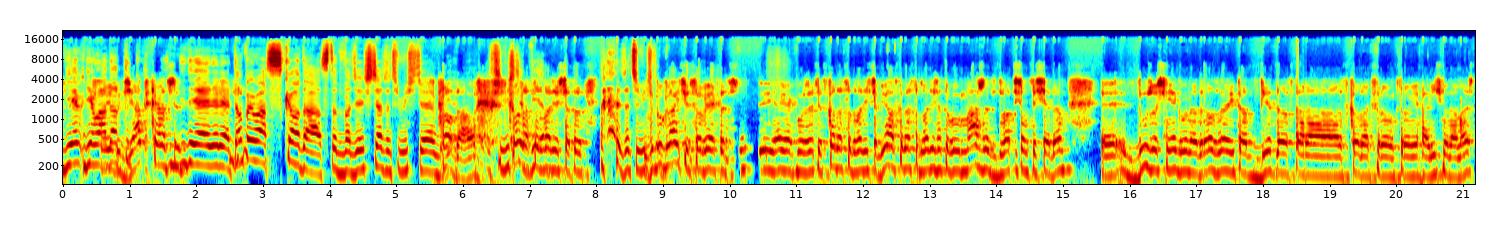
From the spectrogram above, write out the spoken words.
Nie, nie łada. dziadka, czy... Nie, nie, nie. To była Skoda 120, rzeczywiście. Skoda. Rzeczywiście Skoda wiem. 120, to Rzeczywiście. wygooglajcie sobie, jak, to, jak, jak możecie. Skoda 120. Biała Skoda 120 to był marzec 2007. E, Dużo śniegu na drodze i ta biedna stara Skoda, którą, którą jechaliśmy na mecz.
